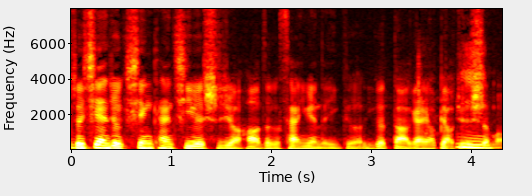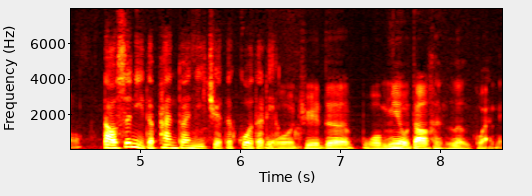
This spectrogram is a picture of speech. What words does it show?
所以现在就先看七月十九号这个参院的一个一个大概要表决什么。老师，你的判断，你觉得过得了？我觉得我没有到很乐观呢。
